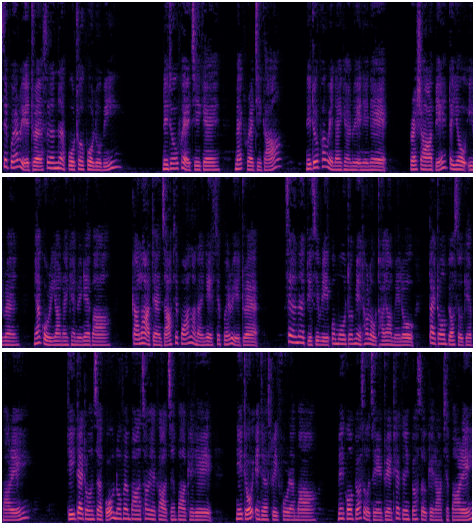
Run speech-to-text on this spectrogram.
စစ်ပွဲတွေအတွက်ဆက်လက်နက်ပို့ထုတ်ဖို့လိုပြီးနေတိုးဖွဲ့အကြီးကဲမက်ရက်ဒီကနေတိုးဖွဲ့ဝင်နိုင်ငံတွေအနေနဲ့ရုရှားအပြင်တရုတ်၊အီရန်၊မြောက်ကိုရီးယားနိုင်ငံတွေနဲ့ပါကာလအတန်ကြာဖြစ်ပွားလာနိုင်တဲ့စစ်ပွဲတွေအတွက်စစ်လက်နက်ပစ္စည်းတွေပုံမတိုးမြင့်ထုတ်လုပ်ထားရမယ်လို့တိုက်တွန်းပြောဆိုခဲ့ပါတယ်။ ဒီတိုက်တွန်းချက်ကိုနိုဝင်ဘာ6ရက်ကကျင်းပခဲ့တဲ့ NATO Industry Forum မှာမိန့်ခွန်းပြောဆိုခြင်းအတွင်းထည့်သွင်းပြောဆိုခဲ့တာဖြစ်ပါတယ်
